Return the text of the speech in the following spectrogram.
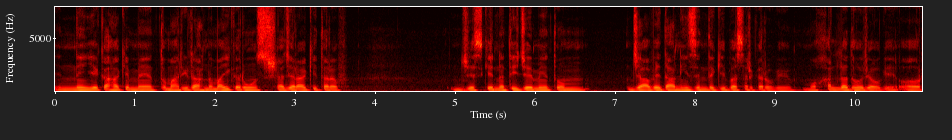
نے یہ کہا کہ میں تمہاری رہنمائی کروں اس شجرا کی طرف، جس کے نتیجے میں تم جاویدانی زندگی بسر کرو گے مخلد ہو جاؤ گے اور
